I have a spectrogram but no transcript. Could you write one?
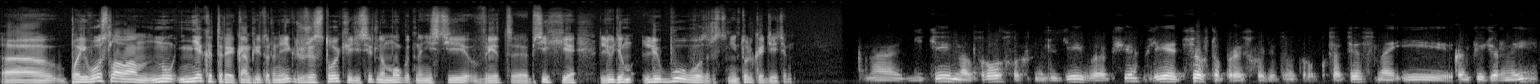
По его словам, ну, некоторые компьютерные игры жестокие, действительно могут нанести вред психике людям любого возраста, не только детям. на детей, на взрослых, на людей вообще влияет все, что происходит вокруг. Соответственно, и компьютерные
